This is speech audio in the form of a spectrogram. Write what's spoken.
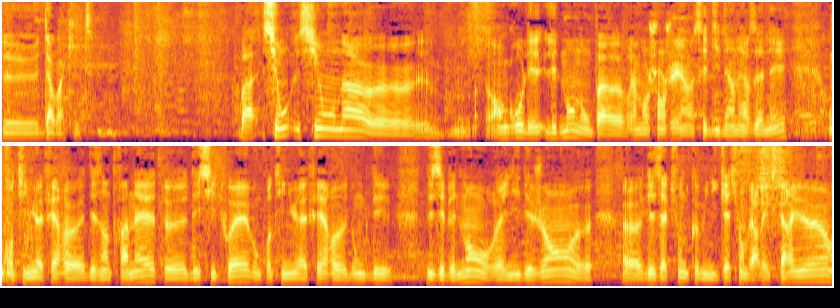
d'Awakit bah, si, on, si on a, euh, en gros, les, les demandes n'ont pas vraiment changé hein, ces dix dernières années. On continue à faire euh, des intranets, euh, des sites web, on continue à faire euh, donc des, des, événements, on réunit des gens, des actions de communication vers l'extérieur,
